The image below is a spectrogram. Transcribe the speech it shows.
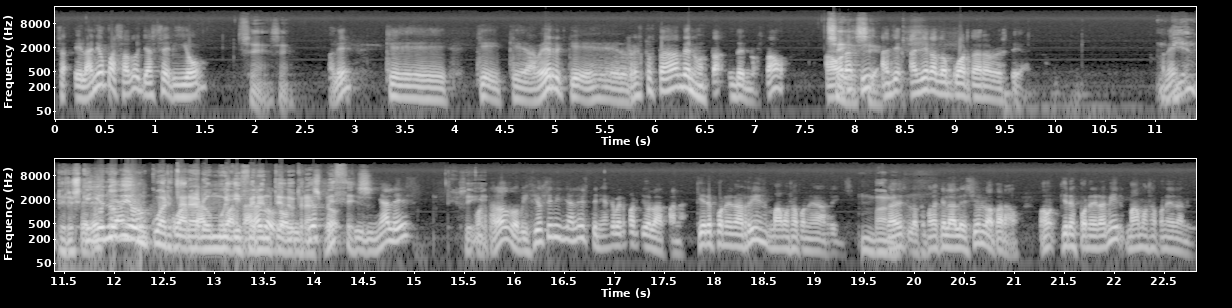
sea, el año pasado ya se vio. Sí, sí. ¿Vale? Que que, a ver, que el resto está denostado. Ahora sí, Ha, llegado a Cuartararo este año. Bien, pero es que yo no este veo un Cuartararo muy diferente de otras veces. Y Viñales, sí. Cuartararo, Vicioso y Viñales tenía que haber partido la pana. ¿Quieres poner a Rins? Vamos a poner a Rins. Lo que pasa es que la lesión lo ha parado. ¿Quieres poner a Mir? Vamos a poner a Mir.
